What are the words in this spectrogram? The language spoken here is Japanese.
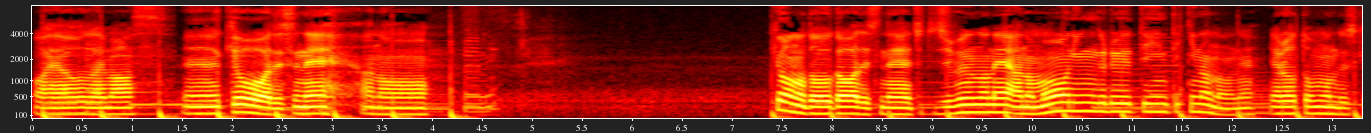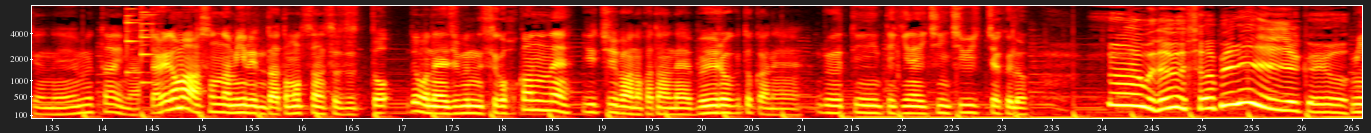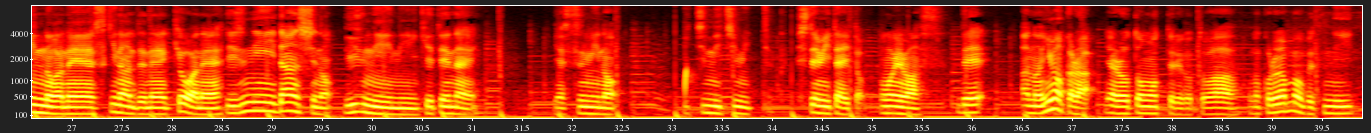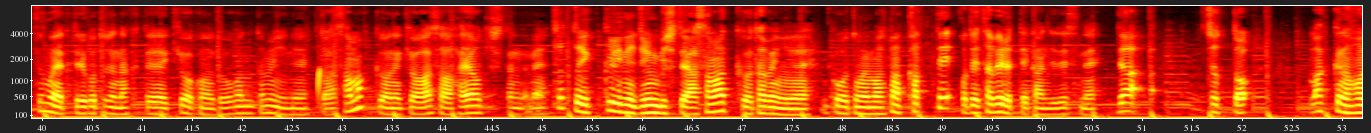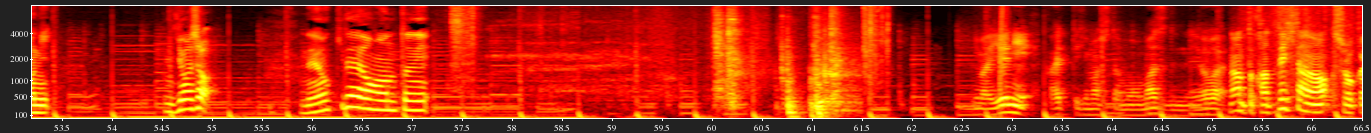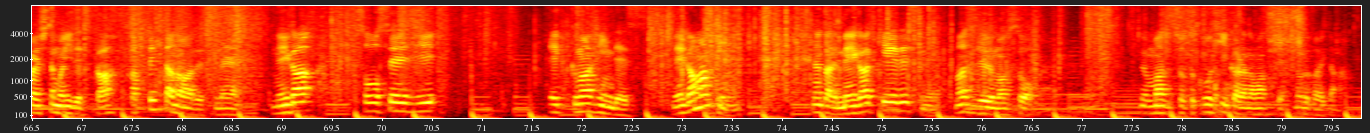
おはようございます。えー、今日はですね、あのー今日の動画はですね、ちょっと自分のね、あの、モーニングルーティン的なのをね、やろうと思うんですけど、ね眠たいな。誰がまあそんな見るんだと思ってたんですよ、ずっと。でもね、自分ね、すごい他のね、YouTuber の方のね、Vlog とかね、ルーティン的な一日密着の、ああ、もうダメ、喋れねえじゃんかよ。見んのがね、好きなんでね、今日はね、ディズニー男子の、ディズニーに行けてない、休みの、一日密着してみたいと思います。で、あの、今からやろうと思ってることは、これはもう別にいつもやってることじゃなくて、今日はこの動画のためにね、ちょっと朝マックをね、今日朝早起きしたんでね、ちょっとゆっくりね、準備して朝マックを食べにね、行こうと思います。まあ、買って、ここで食べるって感じですね。では、ちょっと、マックの方に、行きましょう寝起きだよ、本当に。今家に帰ってきました。もうマジでね、やばい。なんと買ってきたの紹介してもいいですか？買ってきたのはですね、メガソーセージエッグマフィンです。メガマフィン？なんかね、メガ系ですね。マジでうまそう。でもまずちょっとコーヒーから飲ませて。喉乾いた。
